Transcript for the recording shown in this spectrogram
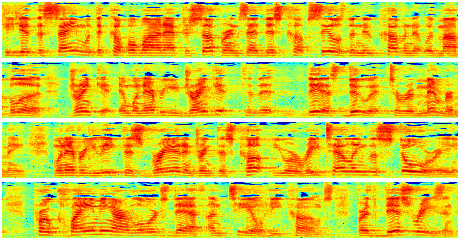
He did the same with the cup of wine after supper and said, This cup seals the new covenant with my blood. Drink it. And whenever you drink it to the, this, do it to remember me. Whenever you eat this bread and drink this cup, you are retelling the story, proclaiming our Lord's death until he comes. For this reason,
